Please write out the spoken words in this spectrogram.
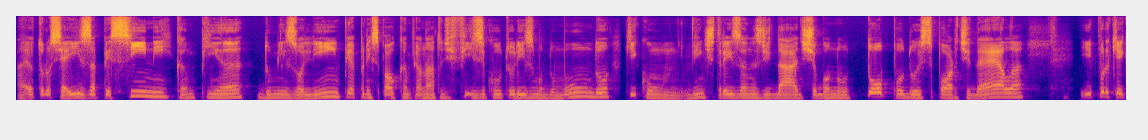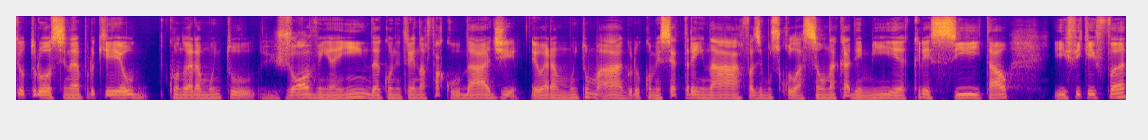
Ah, eu trouxe a Isa Pessini, campeã do Miss Olímpia, principal campeonato de fisiculturismo do mundo, que com 23 anos de idade chegou no topo do esporte dela. E por que que eu trouxe, né? Porque eu quando eu era muito jovem ainda, quando entrei na faculdade, eu era muito magro, comecei a treinar, fazer musculação na academia, cresci e tal, e fiquei fã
